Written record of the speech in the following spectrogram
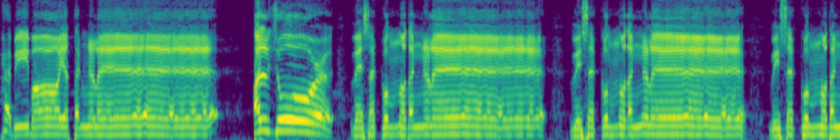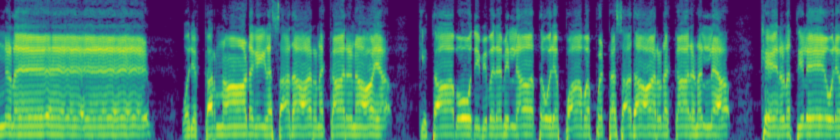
ഹബീബായ തങ്ങളെ അൽജൂർ വിശക്കുന്നു തങ്ങളെ വിശക്കുന്നു തങ്ങളെ വിശക്കുന്നു തങ്ങളെ. ഒരു കർണാടകയിലെ സാധാരണക്കാരനായ കിതാബോധി വിവരമില്ലാത്ത ഒരു പാവപ്പെട്ട സാധാരണക്കാരനല്ല. കേരളത്തിലെ ഒരു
